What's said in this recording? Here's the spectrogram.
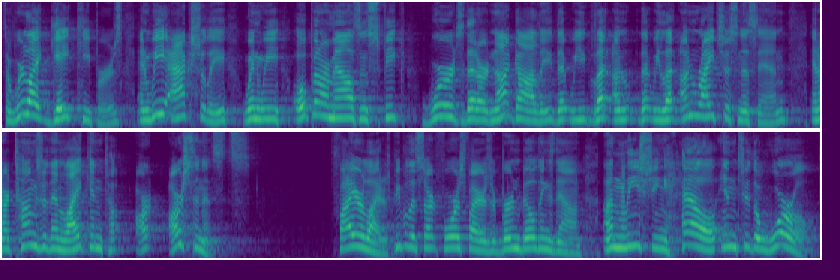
So we're like gatekeepers, and we actually, when we open our mouths and speak words that are not godly, that we let, un, that we let unrighteousness in, and our tongues are then likened to ar- arsonists firelighters, people that start forest fires or burn buildings down, unleashing hell into the world.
